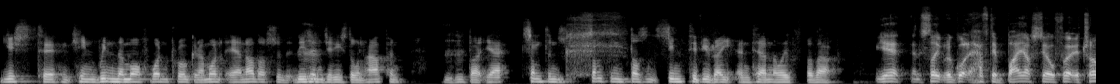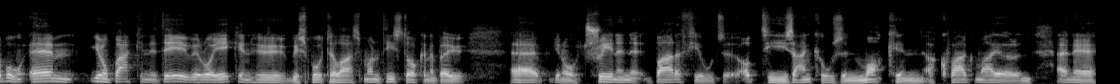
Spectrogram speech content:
used to can wean them off one program onto another so that these mm-hmm. injuries don't happen. Mm-hmm. But yeah, something something doesn't seem to be right internally for that. Yeah, and it's like we've got to have to buy ourselves out of trouble. Um, you know, back in the day with Roy Aitken, who we spoke to last month, he's talking about, uh, you know, training at Barrowfields up to his ankles in muck and a quagmire, and and uh,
